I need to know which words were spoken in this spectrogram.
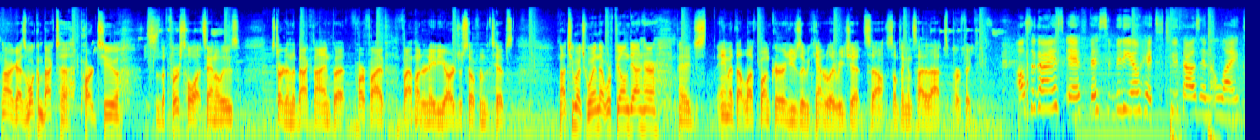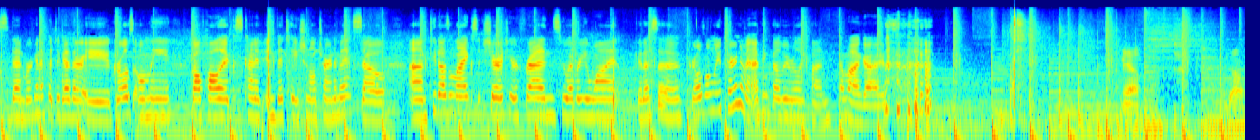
All right, guys, welcome back to part two. This is the first hole at Santa Luz. Started in the back nine, but par five, 580 yards or so from the tips. Not too much wind that we're feeling down here. Just aim at that left bunker. Usually we can't really reach it, so something inside of that is perfect. Also guys, if this video hits 2,000 likes, then we're gonna put together a girls only Golfholics kind of invitational tournament. So um, 2,000 likes, share it to your friends, whoever you want. Get us a girls only tournament. I think that'll be really fun. Come on guys. Yeah. All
